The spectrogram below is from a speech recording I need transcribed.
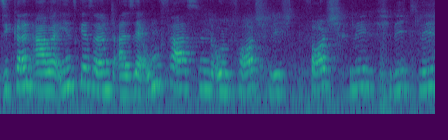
Sie kann aber insgesamt als sehr umfassend und fortschrittlich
